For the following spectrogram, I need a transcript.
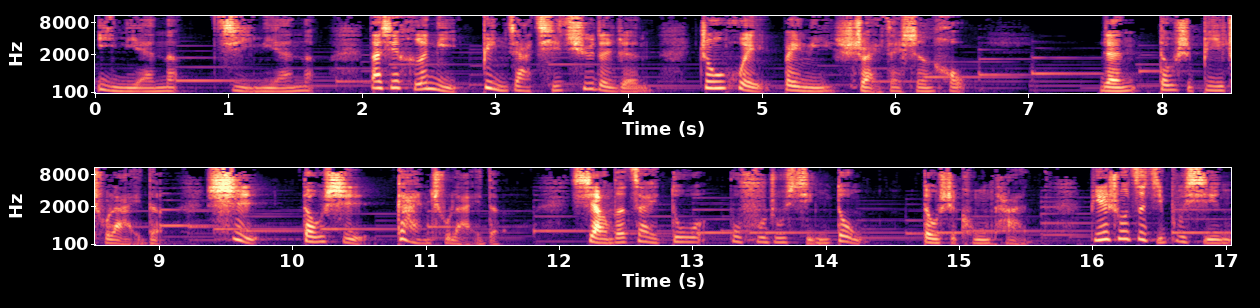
一年呢？几年了，那些和你并驾齐驱的人，终会被你甩在身后。人都是逼出来的，事都是干出来的。想的再多，不付诸行动，都是空谈。别说自己不行，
